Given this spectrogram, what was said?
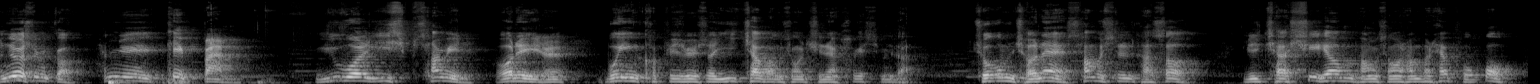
안녕하십니까. 한유의 K밤 6월 23일 월요일 모임 커피숍에서 2차 방송을 진행하겠습니다. 조금 전에 사무실 가서 1차 시험 방송을 한번 해보고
